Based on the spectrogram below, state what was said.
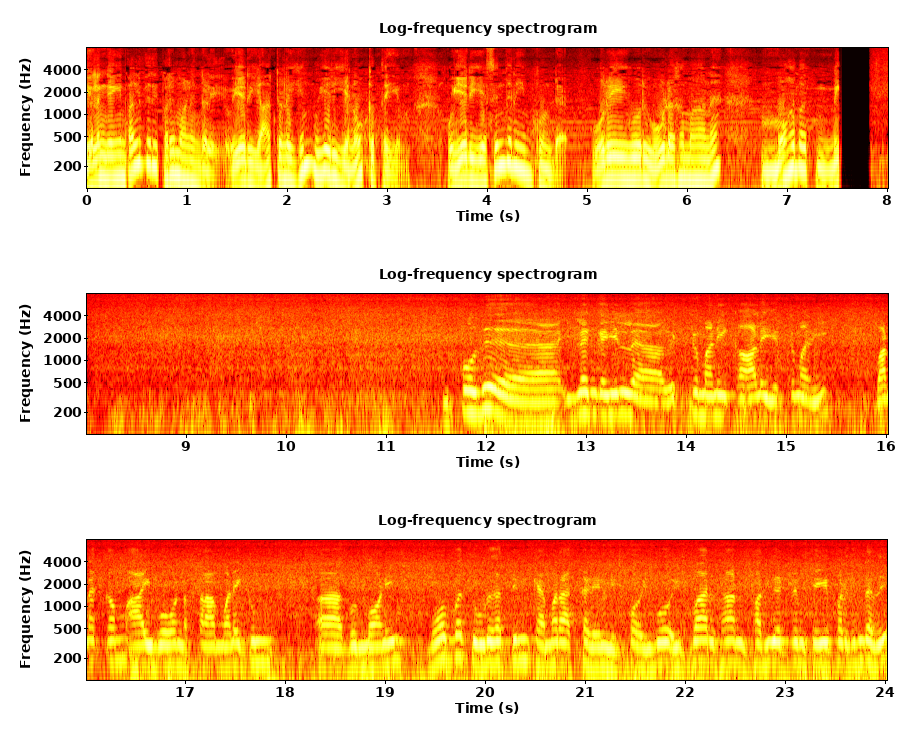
இலங்கையின் பல்வேறு பரிமாணங்களில் உயரிய ஆற்றலையும் உயரிய நோக்கத்தையும் உயரிய சிந்தனையும் கொண்ட ஒரே ஒரு ஊடகமான மொஹபத் இப்போது இலங்கையில் எட்டு மணி காலை எட்டு மணி. வணக்கம் ஆய்வோன் அஸ்லாம் வலைக்கும் குட் மார்னிங் மோபத் ஊடகத்தின் கேமராக்களில் இப்போ இவ்வோ இவ்வாறு தான் பதிவேற்றம் செய்யப்படுகின்றது.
